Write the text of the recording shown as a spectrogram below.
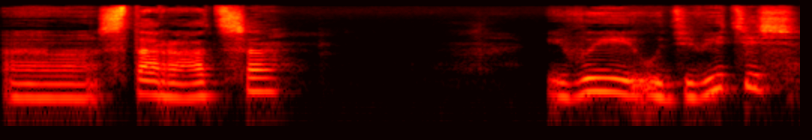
э, стараться, и вы удивитесь,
